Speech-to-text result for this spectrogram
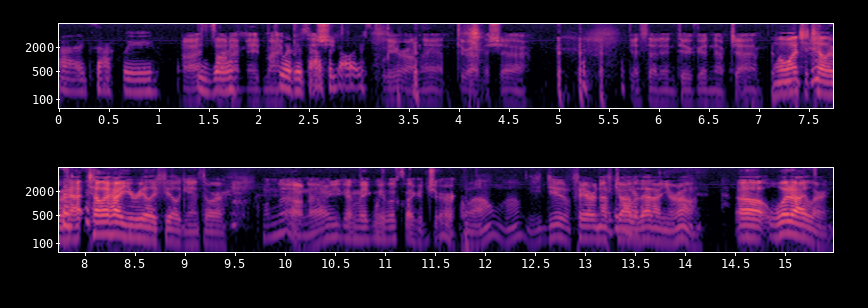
uh, exactly I thought I worth made my two hundred position thousand dollars. clear on that throughout the show. Guess I didn't do a good enough job. Well, why don't you tell her how, tell her how you really feel, Ganthor? Well, no, now you're gonna make me look like a jerk. Well, well, you do a fair enough job of that that. on your own. Uh, what did I learn?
